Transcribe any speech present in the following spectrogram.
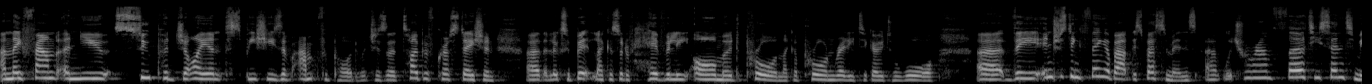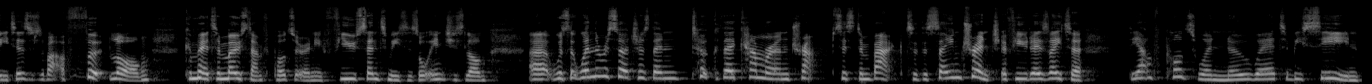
and they found a new supergiant species of amphipod, which is a type of crustacean uh, that looks a bit like a sort of heavily armored prawn, like a prawn ready to go to war. Uh, the interesting thing about the specimens, uh, which were around 30 centimeters, was about a foot long, compared to most amphipods, that are only a few centimeters or inches long, uh, was that when the researchers then took their camera and trap system back to the same trench a few days later, the amphipods were nowhere to be seen.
